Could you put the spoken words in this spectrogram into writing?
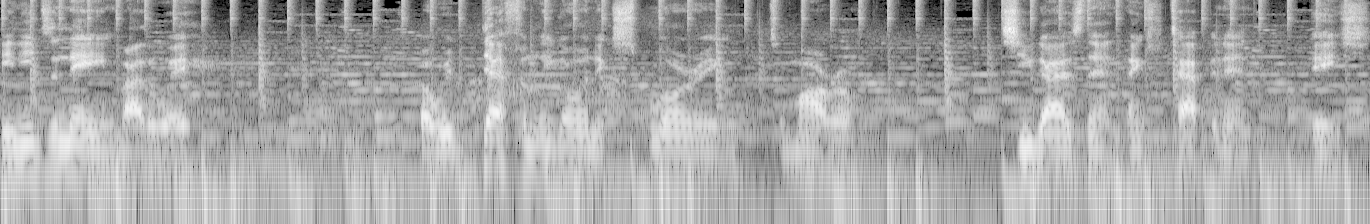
He needs a name, by the way. But we're definitely going exploring tomorrow. See you guys then. Thanks for tapping in. Peace.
